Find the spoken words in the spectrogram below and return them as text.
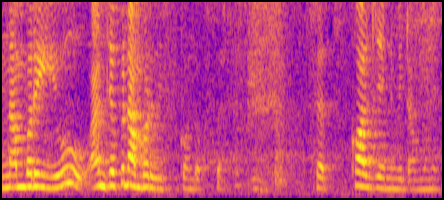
నంబర్ ఇయ్యు అని చెప్పి నంబర్ తీసుకోండి ఒకసారి. సరే కాల్ చేయండి మీ తమ్మునికి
